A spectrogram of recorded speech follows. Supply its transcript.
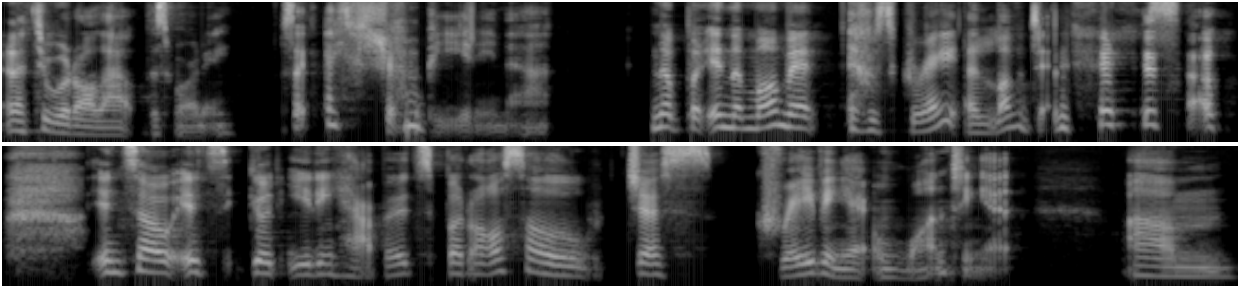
and I threw it all out this morning. It's like I shouldn't be eating that. No, but in the moment, it was great. I loved it. so, and so it's good eating habits, but also just craving it and wanting it. Um,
